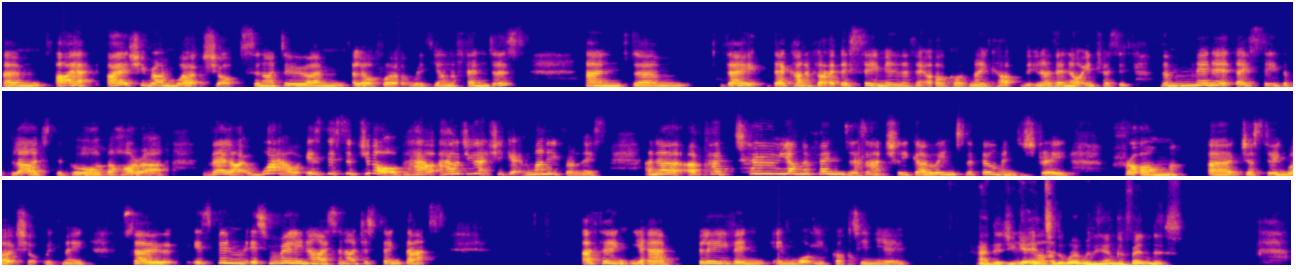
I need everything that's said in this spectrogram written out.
Um, I I actually run workshops and I do um, a lot of work with young offenders, and um, they they're kind of like they see me and they think, oh God, makeup, you know, they're not interested. The minute they see the blood, the gore, the horror, they're like, wow, is this a job? How how do you actually get money from this? And uh, I've had two young offenders actually go into the film industry from uh, just doing workshop with me. So it's been it's really nice, and I just think that's, I think yeah, believe in in what you've got in you how did you get into the work with the young offenders?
